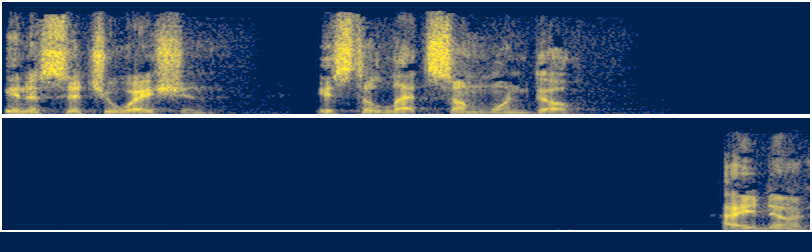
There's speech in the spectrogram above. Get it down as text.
in a situation is to let someone go. How are you doing?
